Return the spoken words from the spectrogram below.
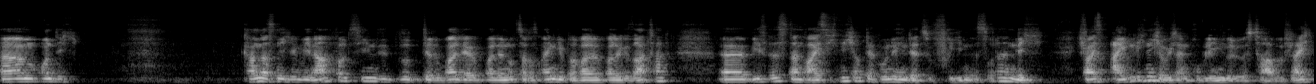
ähm, und ich kann das nicht irgendwie nachvollziehen, weil der, weil der Nutzer das eingibt oder weil, weil er gesagt hat, äh, wie es ist, dann weiß ich nicht, ob der Kunde hinterher zufrieden ist oder nicht. Ich weiß eigentlich nicht, ob ich sein Problem gelöst habe. Vielleicht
